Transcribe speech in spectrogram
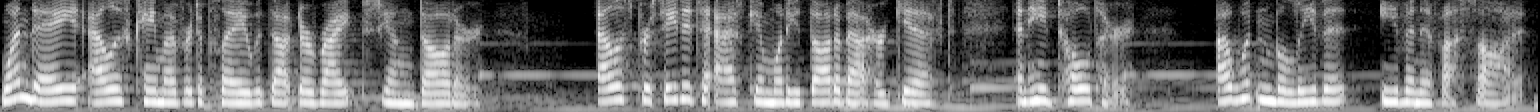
One day, Alice came over to play with Dr. Wright's young daughter. Alice proceeded to ask him what he thought about her gift, and he told her, I wouldn't believe it even if I saw it.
